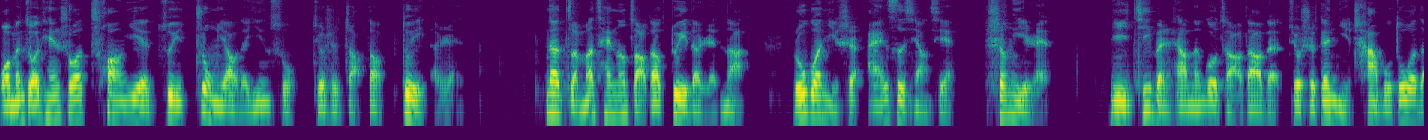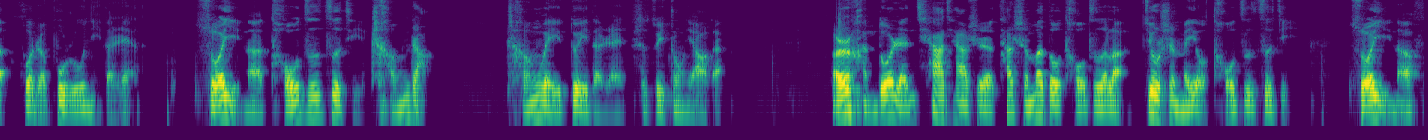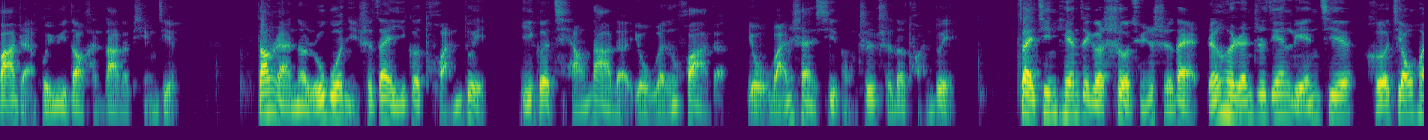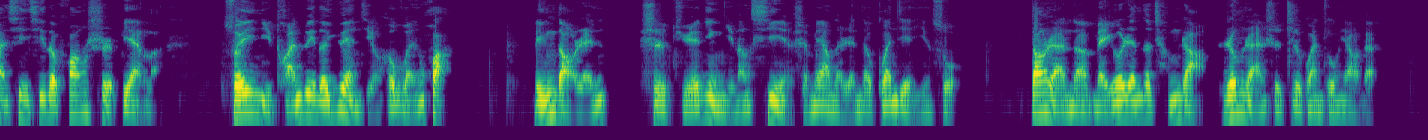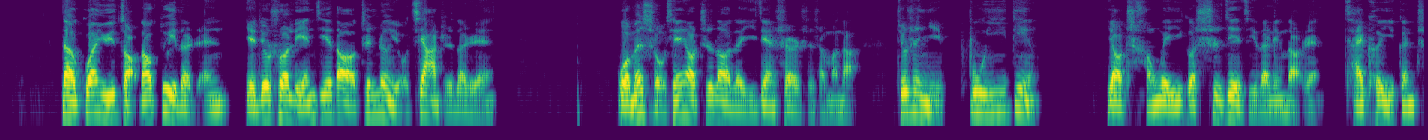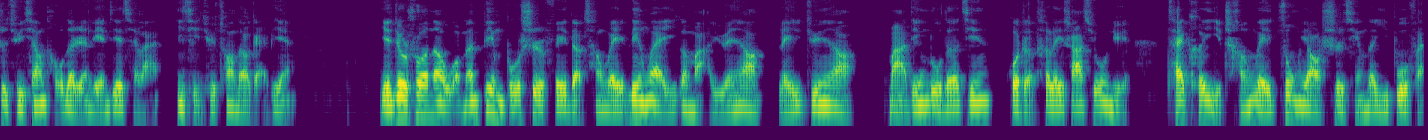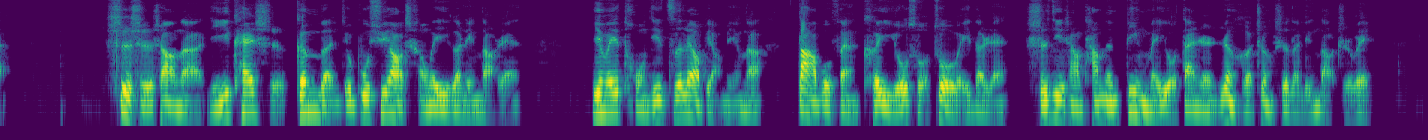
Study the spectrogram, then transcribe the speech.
我们昨天说，创业最重要的因素就是找到对的人。那怎么才能找到对的人呢？如果你是 S 象限生意人，你基本上能够找到的就是跟你差不多的或者不如你的人。所以呢，投资自己成长，成为对的人是最重要的。而很多人恰恰是他什么都投资了，就是没有投资自己。所以呢，发展会遇到很大的瓶颈。当然呢，如果你是在一个团队，一个强大的、有文化的、有完善系统支持的团队，在今天这个社群时代，人和人之间连接和交换信息的方式变了，所以你团队的愿景和文化，领导人是决定你能吸引什么样的人的关键因素。当然呢，每个人的成长仍然是至关重要的。那关于找到对的人，也就是说连接到真正有价值的人，我们首先要知道的一件事是什么呢？就是你不一定要成为一个世界级的领导人，才可以跟志趣相投的人连接起来，一起去创造改变。也就是说呢，我们并不是非得成为另外一个马云啊、雷军啊、马丁路德金或者特蕾莎修女，才可以成为重要事情的一部分。事实上呢，你一开始根本就不需要成为一个领导人，因为统计资料表明呢，大部分可以有所作为的人，实际上他们并没有担任任何正式的领导职位，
